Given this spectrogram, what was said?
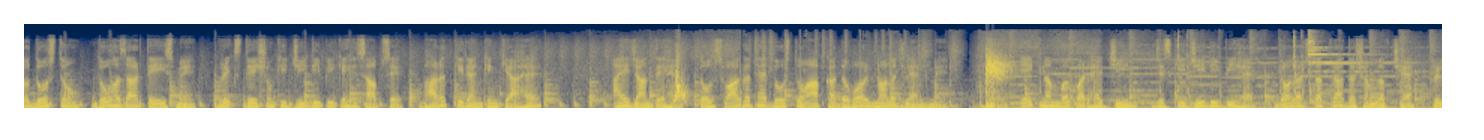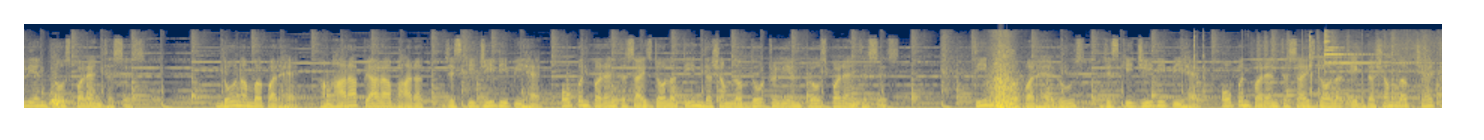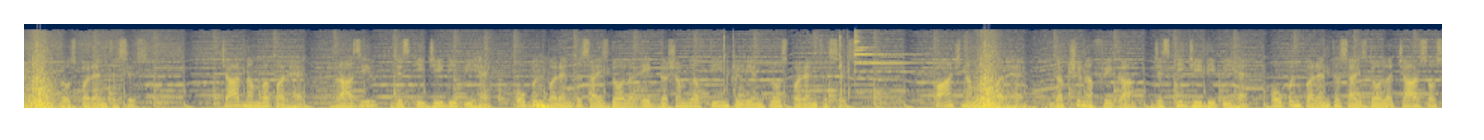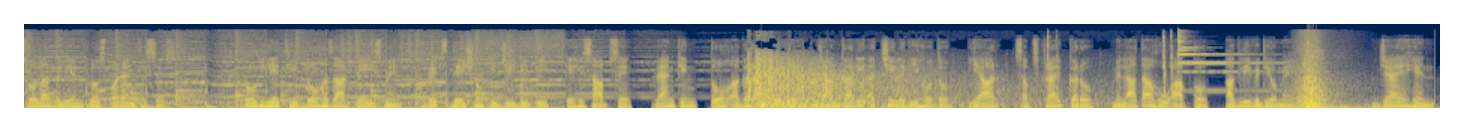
तो दोस्तों 2023 में ब्रिक्स देशों की जीडीपी के हिसाब से भारत की रैंकिंग क्या है? आइए जानते हैं। तो स्वागत है दोस्तों आपका द वर्ल्ड नॉलेज लैंड में। एक नंबर पर है चीन, जिसकी जीडीपी है डॉलर सत्रह दशमलव छह ट्रिलियन क्लोज पर एंथसिस दो नंबर पर है हमारा प्यारा भारत, जिसकी जीडीपी है ओपन पर डॉलर तीन दशमलव दो ट्रिलियन क्लोज पर एंथसिस तीन नंबर पर है रूस, जिसकी जीडीपी है ओपन परेंथेसाइज डॉलर एक दशमलव छह ट्रिलियन क्लोज परेंथेसिस चार नंबर पर है। ब्राज़ील, जिसकी जीडीपी है ओपन परेंथेसाइज डॉलर एक दशमलव तीन ट्रिलियन क्लोज परेंथेसिस पाँच नंबर पर है, दक्षिण अफ्रीका, जिसकी जीडीपी है ओपन परेंथेसाइज डॉलर चार सौ सोलह बिलियन क्लोज परेंथेसिस तो ये थी 2023 में ब्रिक्स देशों की जीडीपी के हिसाब से रैंकिंग तो अगर आपको ये जानकारी अच्छी लगी हो तो यार सब्सक्राइब करो। मिलाता हूँ आपको अगली वीडियो में। जय हिंद।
